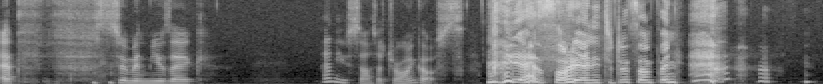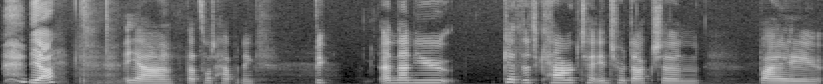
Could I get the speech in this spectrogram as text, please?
uh, zoom in music, and you started drawing ghosts. yes, sorry, I need to do something. yeah, Yeah, that's what's happening. Be- and then you get the character introduction by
